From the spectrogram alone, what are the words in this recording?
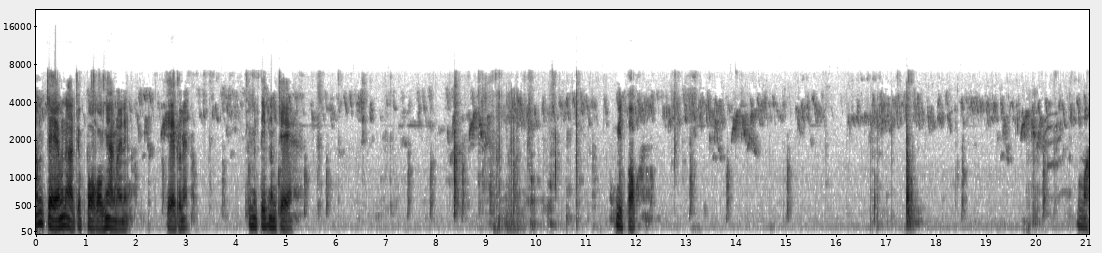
้ำแจมันอาจจะปอกออกยากหน่อยหนึ่งแจตัวเนี้ย มันติดน้ำแจมีดปอก มา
